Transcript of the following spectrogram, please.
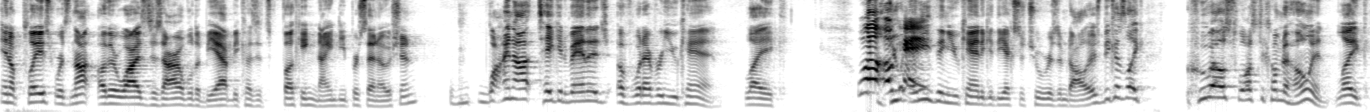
in a place where it's not otherwise desirable to be at because it's fucking ninety percent ocean. Why not take advantage of whatever you can? Like, Well, okay. do anything you can to get the extra tourism dollars because, like, who else wants to come to Hoenn? Like,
